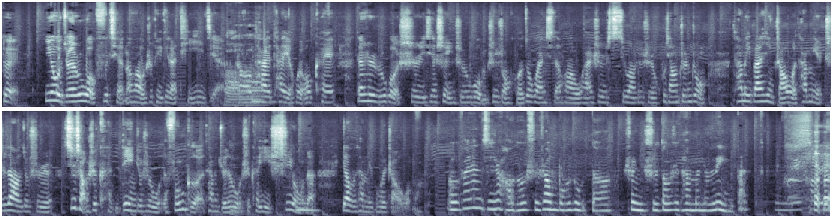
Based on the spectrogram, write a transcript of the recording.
对，因为我觉得如果我付钱的话，我是可以给他提意见，哦然后他他也会 OK。但是如果是一些摄影师，如果我们是一种合作关系的话，我还是希望就是互相尊重。他们一般性找我，他们也知道就是至少是肯定就是我的风格，他们觉得我是可以适用的，要不他们也不会找我嘛。我发现其实好多时尚博主的摄影师都是他们的另一半，你可以考虑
